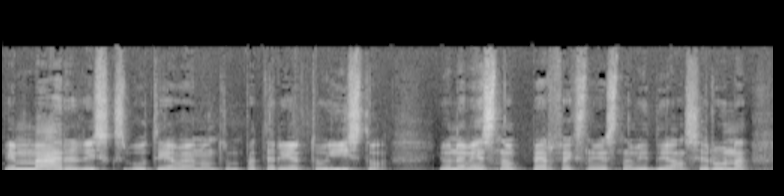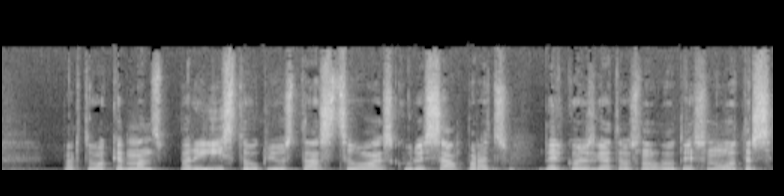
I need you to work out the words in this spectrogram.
vienmēr ir risks būt ievainot, un pat arī ar to īsto. Jo neviens nav perfekts, neviens nav ideāls. Ir runa par to, ka mans par īsto kļūst tas cilvēks, kuru es sapratu, dēļ kuras gatavs nodoties, un otrs.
